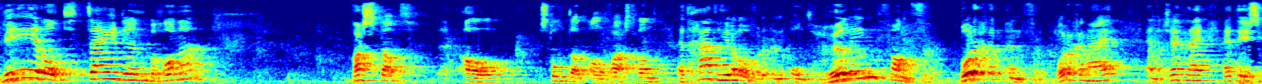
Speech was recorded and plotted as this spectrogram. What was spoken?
wereldtijden begonnen, was dat al, stond dat al vast. Want het gaat hier over een onthulling van verborgen, een verborgenheid. En dan zegt hij, het is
